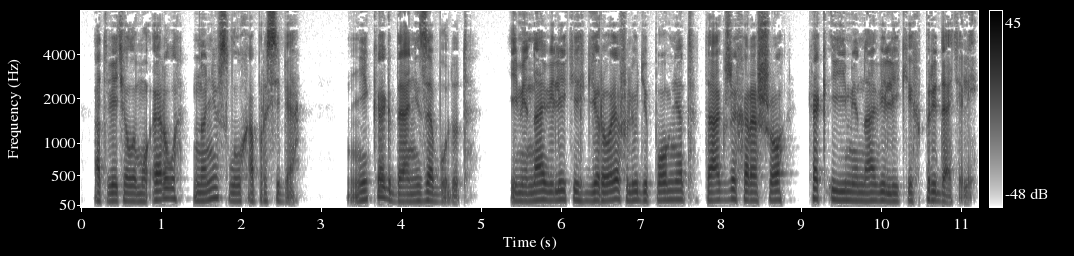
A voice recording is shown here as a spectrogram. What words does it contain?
– ответил ему Эрл, но не вслух, а про себя. «Никогда не забудут. Имена великих героев люди помнят так же хорошо, как и имена великих предателей».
